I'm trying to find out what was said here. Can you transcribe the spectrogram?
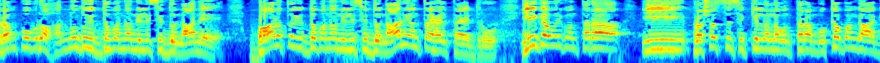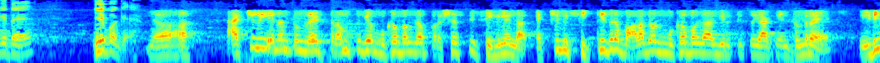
ಟ್ರಂಪ್ ಅವರು ಹನ್ನೊಂದು ಯುದ್ಧವನ್ನ ನಿಲ್ಲಿಸಿದ್ದು ನಾನೇ, ಭಾರತ ಯುದ್ಧವನ್ನ ನಿಲ್ಲಿಸಿದ್ದು ನಾನೇ ಅಂತ ಹೇಳ್ತಾ ಇದ್ರು. ಈಗ ಅವ್ರಿಗೆ ಒಂಥರ ಈ ಪ್ರಶಸ್ತಿ ಸಿಕ್ಕಿಲ್ಲಲ್ಲ, ಒಂಥರ ಮುಖಭಂಗ ಆಗಿದೆ. ಈ ಬಗ್ಗೆ. ಆಕ್ಚುಲಿ ಏನಂತಂದ್ರೆ ಟ್ರಂಪ್ಗೆ ಮುಖಭಂಗ ಪ್ರಶಸ್ತಿ ಸಿಗಲಿಲ್ಲ. ಆಕ್ಚುಲಿ ಸಿಕ್ಕಿದ್ರೆ ಬಹಳ ದೊಡ್ಡ ಮುಖಭಂಗ ಆಗಿರ್ತಿತ್ತು. ಯಾಕೆ ಅಂತಂದ್ರೆ ಇಡೀ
